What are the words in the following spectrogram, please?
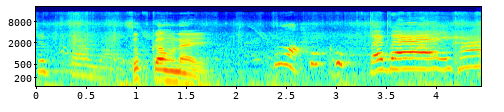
શુભકામનાઓ. શુભકામનાએ બાય બાય.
